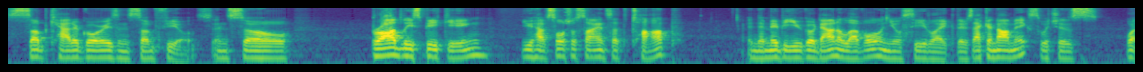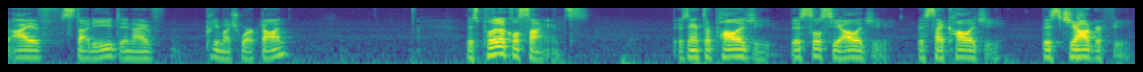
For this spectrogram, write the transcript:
subcategories and subfields. And so, broadly speaking, you have social science at the top, and then maybe you go down a level and you'll see like there's economics, which is what I've studied and I've pretty much worked on. There's political science, there's anthropology, there's sociology, there's psychology, there's geography,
